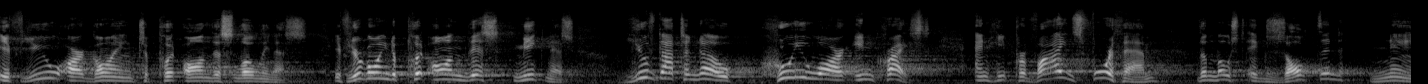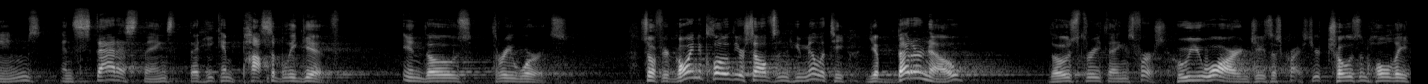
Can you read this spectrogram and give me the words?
if you are going to put on this lowliness, if you're going to put on this meekness, you've got to know who you are in Christ. And he provides for them the most exalted names and status things that he can possibly give in those three words. So if you're going to clothe yourselves in humility, you better know those three things first who you are in Jesus Christ. You're chosen, holy,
